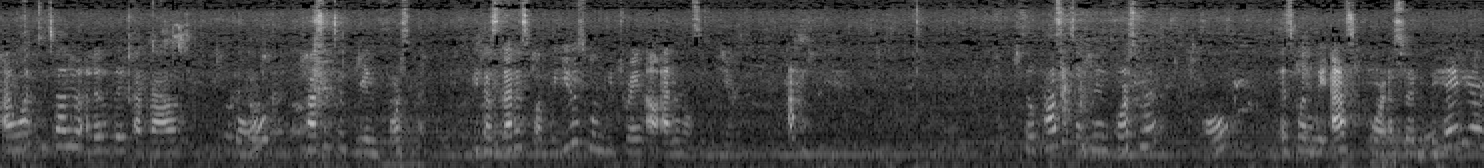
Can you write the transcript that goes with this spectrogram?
I want to tell you a little bit about OLD, positive reinforcement, because that is what we use when we train our animals in here. Ah. So positive reinforcement, OLD, is when we ask for a certain behavior,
